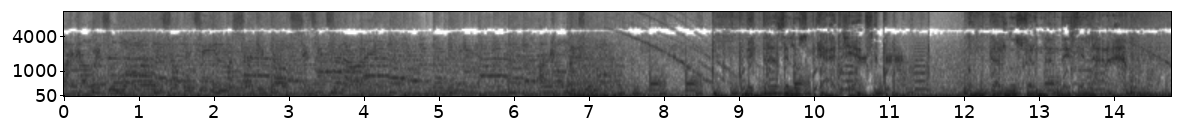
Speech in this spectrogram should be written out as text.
I can't wait to wallow in self-pity in my circuit board city tonight. I can't wait Detrás de los gadgets. Con Carlos Fernández de Lara.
